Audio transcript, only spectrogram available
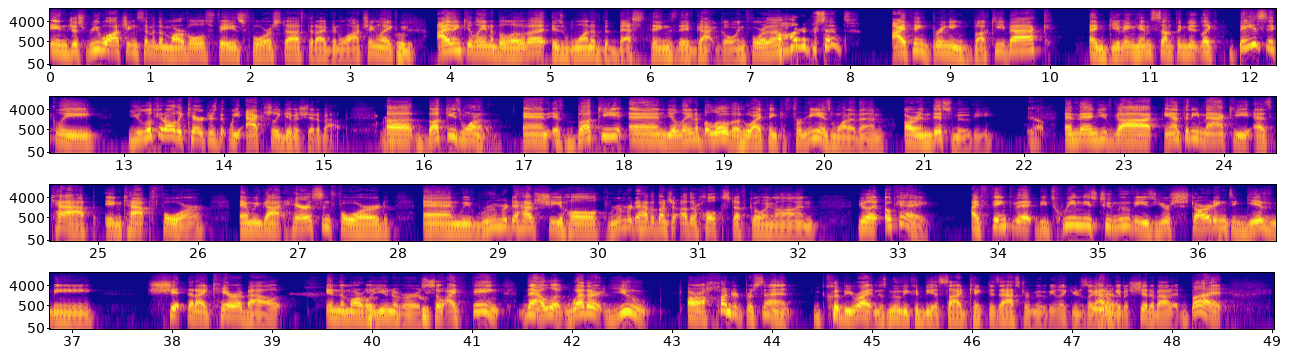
in just rewatching some of the Marvel Phase Four stuff that I've been watching, like Hmm. I think Yelena Belova is one of the best things they've got going for them. hundred percent. I think bringing Bucky back and giving him something to like basically you look at all the characters that we actually give a shit about. Uh, Bucky's one of them. And if Bucky and Yelena Belova, who I think for me is one of them, are in this movie, Yeah. and then you've got Anthony Mackie as Cap in Cap 4, and we've got Harrison Ford, and we've rumored to have She Hulk, rumored to have a bunch of other Hulk stuff going on. You're like, okay, I think that between these two movies, you're starting to give me shit that I care about in the Marvel universe. So I think now look, whether you are hundred percent could be right, and this movie could be a sidekick disaster movie. Like you're just like, I don't give a shit about it. But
